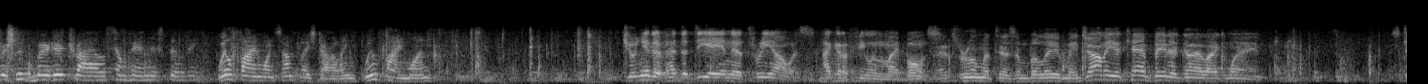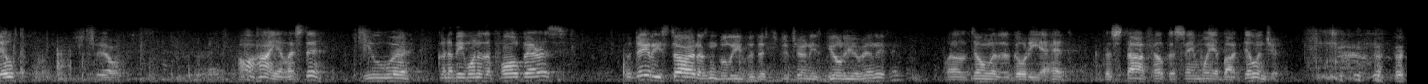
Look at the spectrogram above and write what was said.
A good murder trial somewhere in this building? We'll find one someplace, darling. We'll find one. Junior, they've had the DA in there three hours. I got a feeling in my bones. That's rheumatism, believe me. Johnny, you can't beat a guy like Wayne. Still? Still. Oh, hiya, Lester. You, uh, gonna be one of the pallbearers? The Daily Star doesn't believe the district attorney's guilty of anything. Well, don't let it go to your head. The Star felt the same way about Dillinger.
